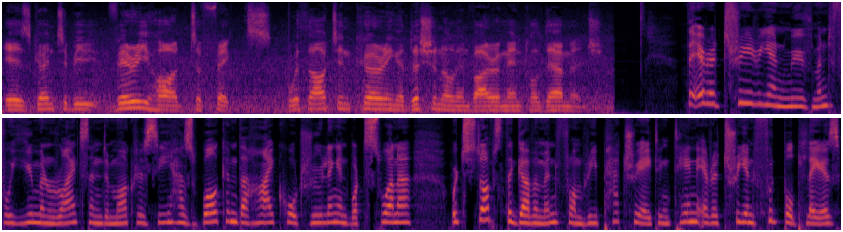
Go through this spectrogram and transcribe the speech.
is going to be very hard to fix without incurring additional environmental damage. The Eritrean Movement for Human Rights and Democracy has welcomed the High Court ruling in Botswana, which stops the government from repatriating 10 Eritrean football players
